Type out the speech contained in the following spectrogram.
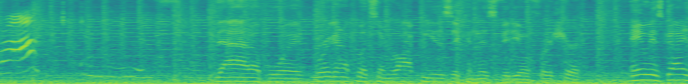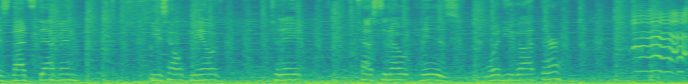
rock music? That a boy. We're gonna put some rock music in this video for sure. Anyways, guys, that's Devin. He's helped me out today, testing out his. What do you got there? Uh,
